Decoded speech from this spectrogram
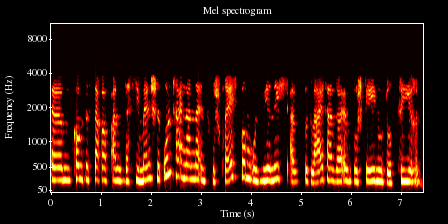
ähm, kommt es darauf an, dass die Menschen untereinander ins Gespräch kommen und wir nicht als Begleiter da irgendwo stehen und dozieren.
